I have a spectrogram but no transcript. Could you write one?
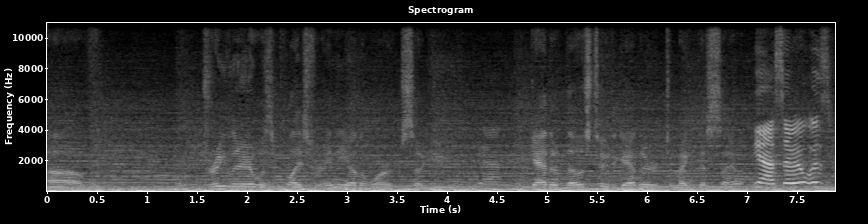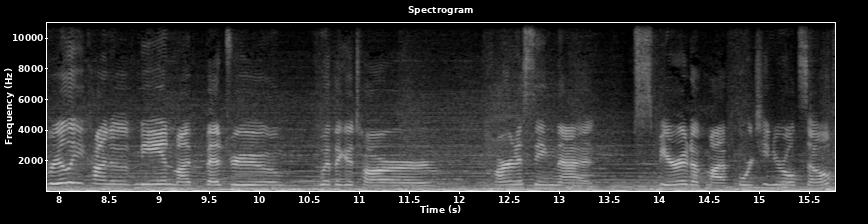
uh, Dree Leer was a place for any other work, so you Yeah. gathered those two together to make this sound? Yeah, so it was really kind of me in my bedroom with a guitar, harnessing that spirit of my 14 year old self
